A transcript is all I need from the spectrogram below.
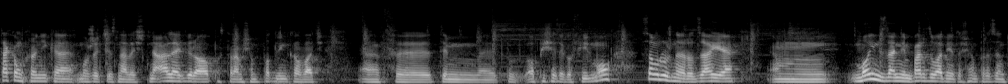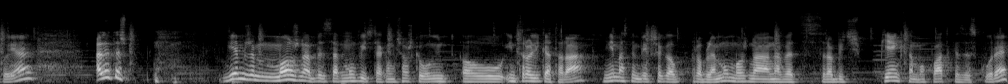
Taką kronikę możecie znaleźć na Allegro, postaram się podlinkować w tym opisie tego filmu. Są różne rodzaje. Mm, moim zdaniem bardzo ładnie to się prezentuje, ale też Wiem, że można by zamówić taką książkę u introligatora, nie ma z tym większego problemu, można nawet zrobić piękną okładkę ze skóry.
